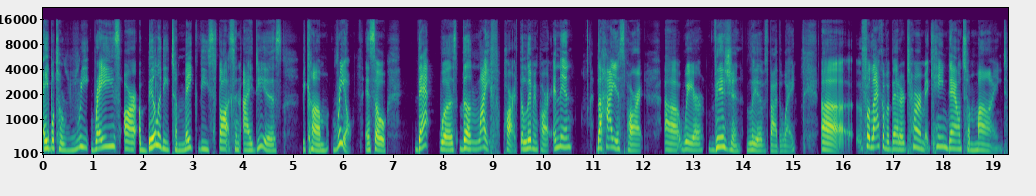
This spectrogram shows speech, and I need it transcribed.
able to re- raise our ability to make these thoughts and ideas become real. And so that was the life part, the living part. And then the highest part uh, where vision lives, by the way. Uh, for lack of a better term, it came down to mind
